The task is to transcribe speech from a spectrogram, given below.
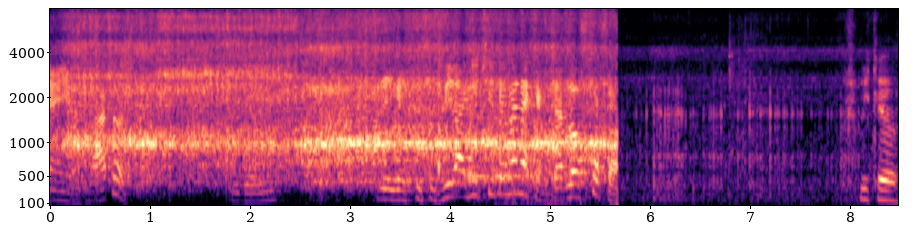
Kéményen jön, látod? Igen. Még egy kicsit világíts ide, mert nekem te laszkosan. És mitől?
